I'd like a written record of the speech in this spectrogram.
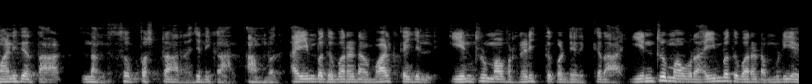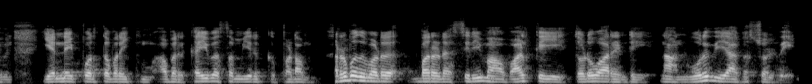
மனிதர் தான் நம் சூப்பர் ஸ்டார் ரஜினிகாந்த். ஐம்பது ஐம்பது வருட வாழ்க்கையில் இன்றும் அவர் நடித்து கொண்டிருக்கிறார். இன்றும் அவர் ஐம்பது வருடம் முடியவில்லை. என்னை பொறுத்தவரைக்கும் அவர் கைவசம் இருக்கு படம் அறுபது வருட வருட சினிமா வாழ்க்கையை தொடுவார் என்று நான் உறுதியாக சொல்வேன்.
